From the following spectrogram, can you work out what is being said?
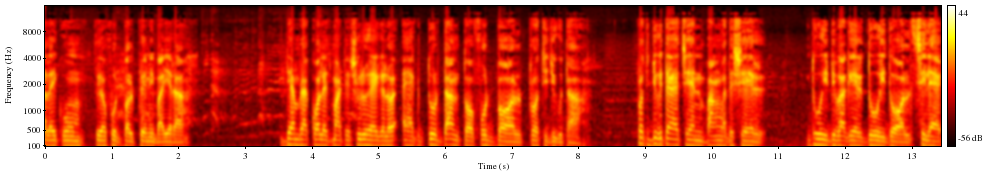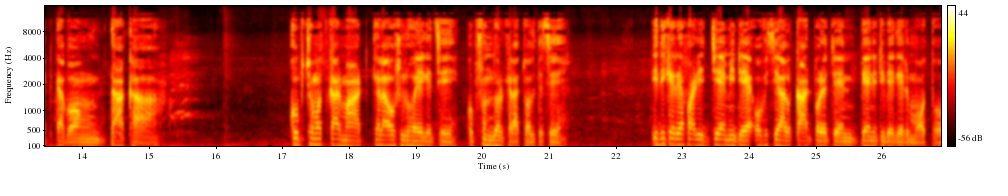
আলাইকুম, প্রিয় ফুটবল প্রেমী ভাইয়েরা। ডেমরা কলেজ মাঠে শুরু হয়ে গেল এক দুর্দান্ত ফুটবল প্রতিযোগিতা। প্রতিযোগিতায় আছেন বাংলাদেশের দুই বিভাগের দুই দল, সিলেট এবং ঢাকা। খুব চমৎকার মাঠ, খেলাও শুরু হয়ে গেছে, খুব সুন্দর খেলা চলতেছে। এদিকে referee Jamie Day official card পরেছেন বেনিটি ব্যাগের মতো।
